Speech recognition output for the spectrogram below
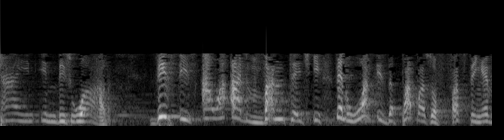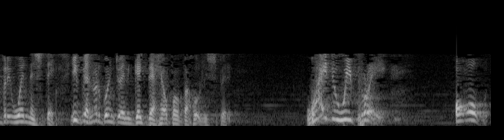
shine in this world. This is our advantage. Then what is the purpose of fasting every Wednesday if we are not going to engage the help of the Holy Spirit? Why do we pray? Oh,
